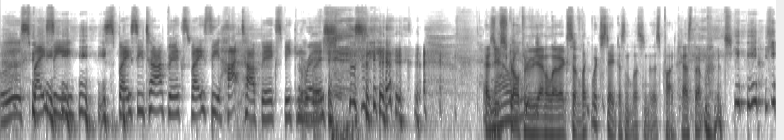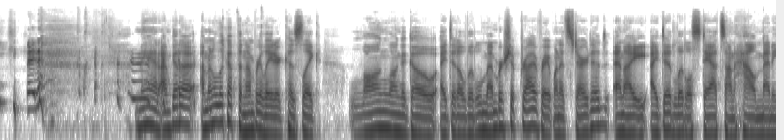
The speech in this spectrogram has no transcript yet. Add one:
Ooh, spicy, spicy topic, spicy hot topic. Speaking of Right. which, As you scroll it- through the analytics of like which state doesn't listen to this podcast that much? Man, I'm gonna I'm gonna look up the number later because like long long ago I did a little membership drive right when it started, and I I did little stats on how many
